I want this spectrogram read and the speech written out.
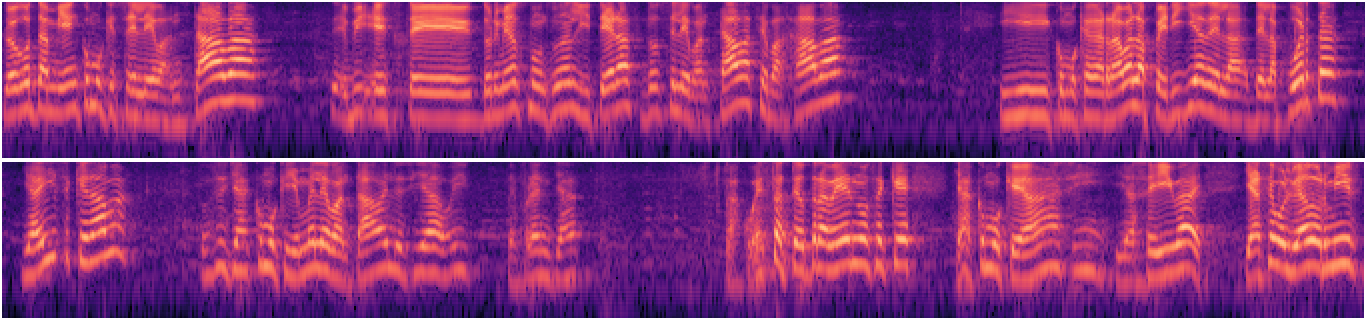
Luego también como que se levantaba este, dormíamos con unas literas, entonces se levantaba, se bajaba y como que agarraba la perilla de la, de la puerta y ahí se quedaba. Entonces ya como que yo me levantaba y le decía, oye, Efraín, ya acuéstate otra vez, no sé qué. Ya como que, ah, sí, ya se iba, ya se volvió a dormir.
